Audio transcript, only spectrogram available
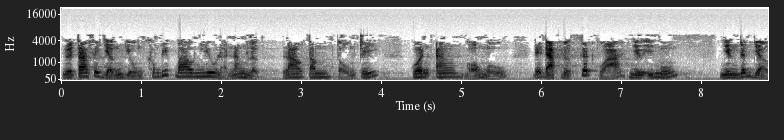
người ta phải vận dụng không biết bao nhiêu là năng lực, lao tâm, tổn trí, quên ăn, bỏ ngủ để đạt được kết quả như ý muốn. Nhưng đến giờ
